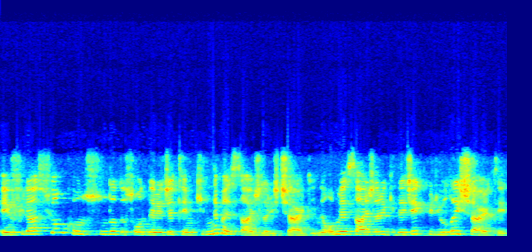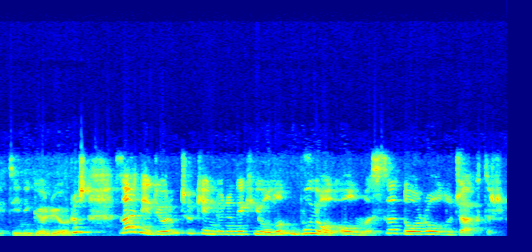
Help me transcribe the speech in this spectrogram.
Enflasyon konusunda da son derece temkinli mesajlar içerdiğini, o mesajlara gidecek bir yola işaret ettiğini görüyoruz. Zannediyorum Türkiye'nin önündeki yolun bu yol olması doğru olacaktır.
